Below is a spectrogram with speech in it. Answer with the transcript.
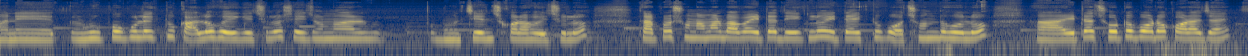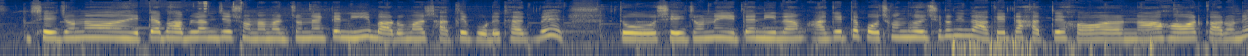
মানে রূপোগুলো একটু কালো হয়ে গেছিল, সেই জন্য আর চেঞ্জ করা হয়েছিল। তারপর সোনামার বাবা এটা দেখল, এটা একটু পছন্দ হলো। আর এটা ছোট বড় করা যায়। সেই জন্য এটা ভাবলাম যে সোনামার জন্য একটা নিই, বারো মাস হাতে পড়ে থাকবে। তো সেই জন্য এটা নিলাম। আগেরটা পছন্দ হয়েছিল, কিন্তু আগেরটা হাতে হওয়া, না হওয়ার কারণে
